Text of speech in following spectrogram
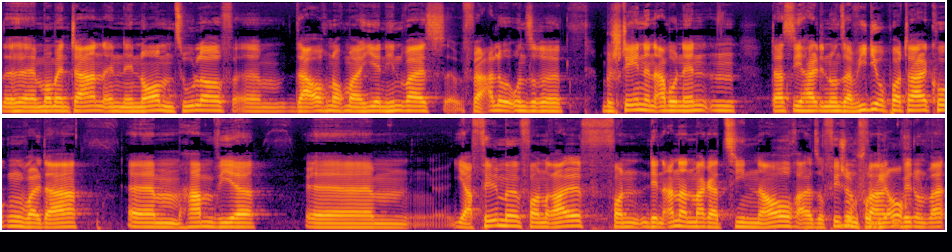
äh, momentan einen enormen Zulauf. Ähm, da auch nochmal hier ein Hinweis für alle unsere bestehenden Abonnenten, dass sie halt in unser Videoportal gucken, weil da ähm, haben wir ähm, ja Filme von Ralf, von den anderen Magazinen auch, also Fisch und, und Fang, Wild und Wa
